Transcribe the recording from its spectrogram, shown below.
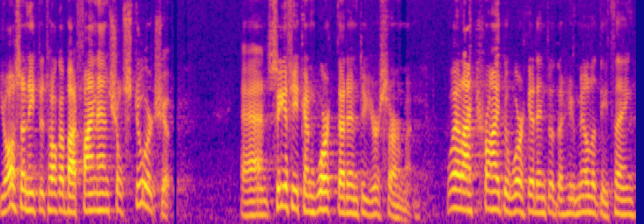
You also need to talk about financial stewardship and see if you can work that into your sermon. Well, I tried to work it into the humility thing.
